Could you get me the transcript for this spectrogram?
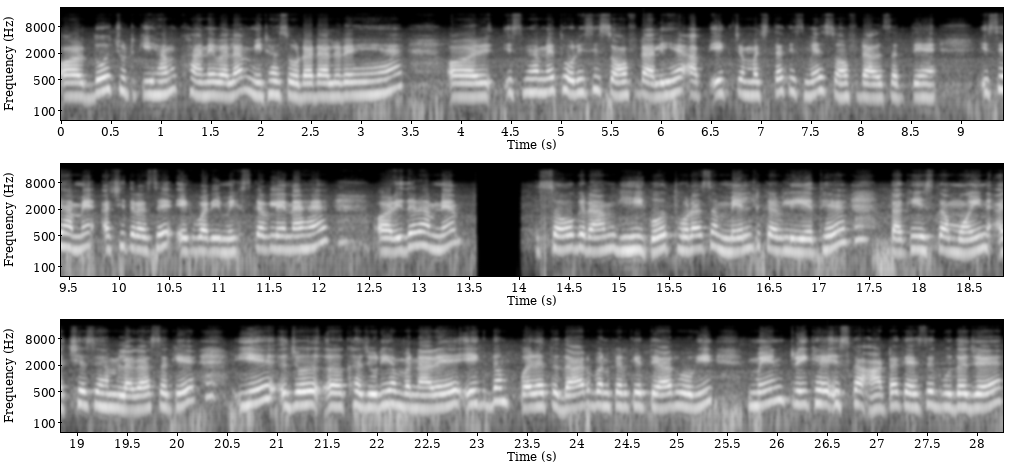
और दो चुटकी हम खाने वाला मीठा सोडा डाल रहे हैं और इसमें हमने थोड़ी सी सौंफ डाली है। आप एक चम्मच तक इसमें सौंफ डाल सकते हैं। इसे हमें अच्छी तरह से एक बारी मिक्स कर लेना है और इधर हमने सौ ग्राम घी को थोड़ा सा मेल्ट कर लिए थे, ताकि इसका मोइन अच्छे से हम लगा सके। ये जो खजूरी हम बना रहे हैं, एकदम परतदार बन कर के तैयार होगी। मेन ट्रिक है इसका आटा कैसे गूदा जाए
